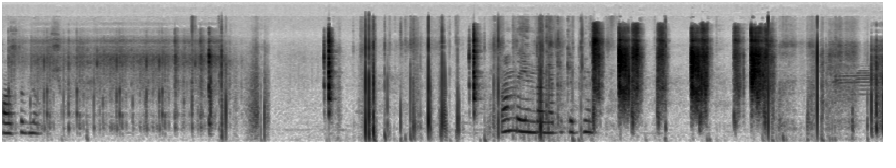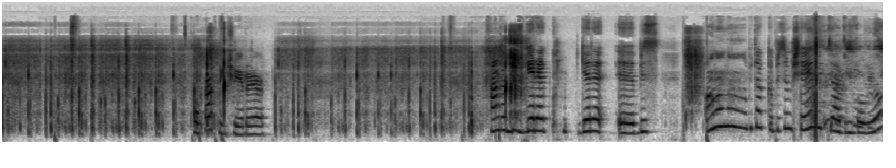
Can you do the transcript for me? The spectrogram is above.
Fazla bile almışım. Ben de yeniden yatak yapıyorum. Toprak da işe yarıyor. Kanka biz gerek gerek e, biz Anana bir dakika bizim şeye ihtiyacımız oluyor.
